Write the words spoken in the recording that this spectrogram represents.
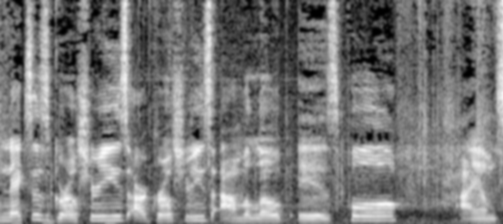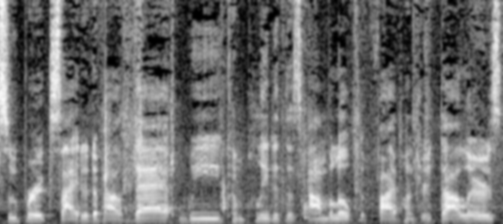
Next is groceries. Our groceries envelope is full. I am super excited about that. We completed this envelope with $500.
